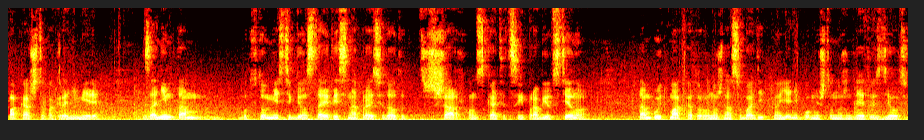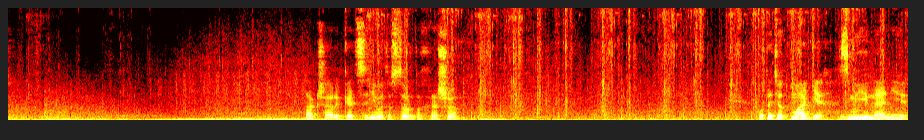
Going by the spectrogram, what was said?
пока что, по крайней мере. За ним там, вот в том месте, где он стоит, если направить сюда вот этот шар, он скатится и пробьет стену. Там будет маг, которого нужно освободить, но я не помню, что нужно для этого сделать. Так, шары катятся не в эту сторону, хорошо. Вот эти вот маги змеиные, они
